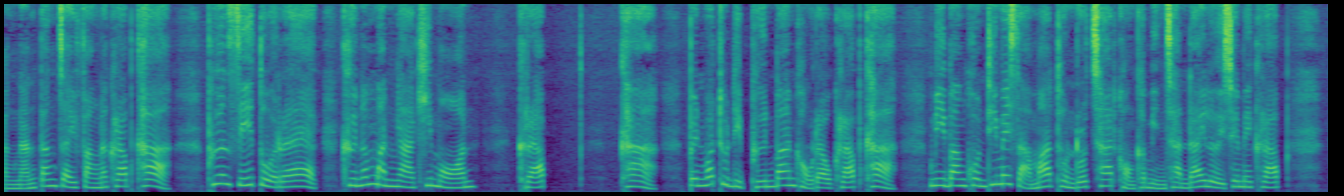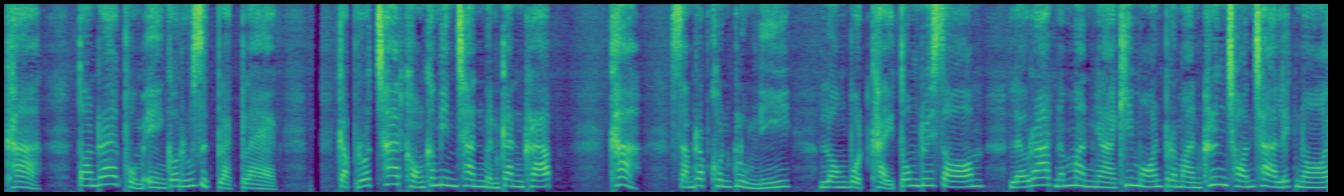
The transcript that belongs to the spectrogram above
ังนั้นตั้งใจฟังนะครับค่ะ เพื่อนซีตัวแรกคือน้ำมันงาขี้ม้อน ครับ ค่ะ เป็นวัตถุดิบพื้นบ้านของเราครับค่ะ มีบางคนที่ไม่สามารถทนรสชาติของขมิ้นชันได้เลยใช่ไหมครับ ค่ะ ตอนแรกผมเองก็รู้สึกแปลกๆ กับรสชาติของขมิ้นชันเหมือนกันครับ ค่ะสำหรับคนกลุ่มนี้ ลองบดไข่ต้มด้วยซ้อม แล้วราดน้ำมันงาขี้ม้อนประมาณครึ่งช้อนชาเล็กน้อย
